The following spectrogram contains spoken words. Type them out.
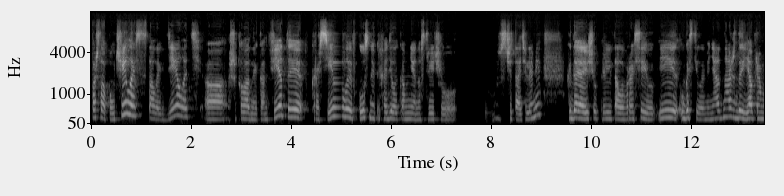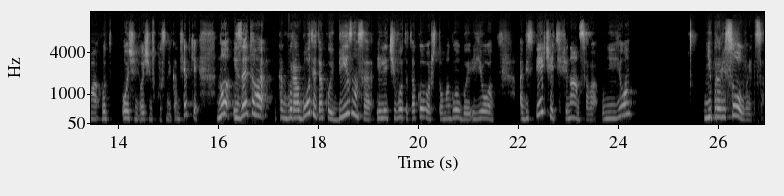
Пошла поучилась, стала их делать. А, шоколадные конфеты красивые, вкусные. Приходила ко мне на встречу с читателями, когда я еще прилетала в Россию, и угостила меня однажды. Я прямо вот очень-очень вкусные конфетки. Но из этого как бы работы такой бизнеса или чего-то такого, что могло бы ее обеспечить финансово, у нее не прорисовывается.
